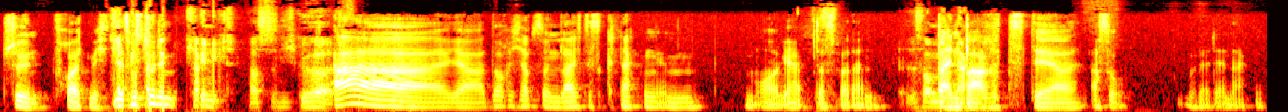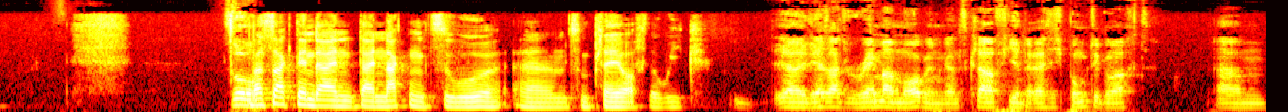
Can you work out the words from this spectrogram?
Schön, freut mich. Ich Jetzt musst du dem. ich hab genickt. Hast du es nicht gehört? Ah, ja, doch, ich habe so ein leichtes Knacken im, im Ohr gehabt. Das war dann Das war dein Nacken. Bart, der. Ach so, oder der Nacken. So, Was sagt denn dein, dein Nacken zu ähm, zum Player of the Week? ja, der sagt Raymar Morgan, ganz klar, 34 Punkte gemacht. Ähm,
